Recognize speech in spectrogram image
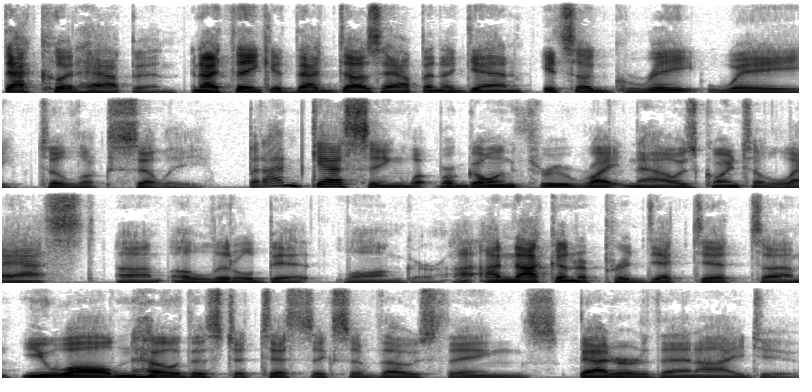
that could happen. And I think if that does happen again, it's a great way to look silly. But I'm guessing what we're going through right now is going to last um, a little bit longer. I- am not going to predict it. Um, you all know the statistics of those things better than I do.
